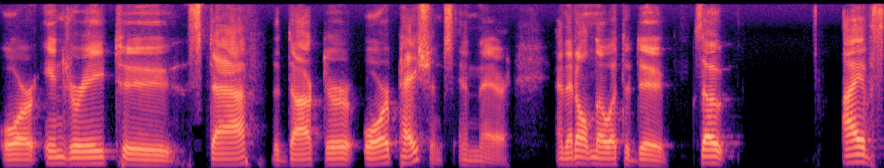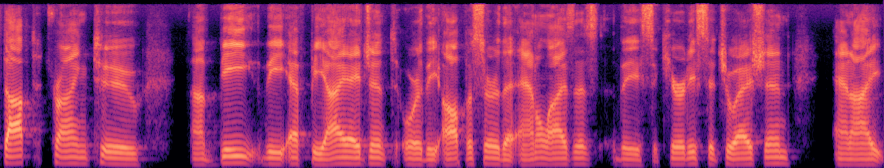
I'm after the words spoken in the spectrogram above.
or injury to staff, the doctor, or patients in there, and they don't know what to do. So I have stopped trying to uh, be the FBI agent or the officer that analyzes the security situation, and I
